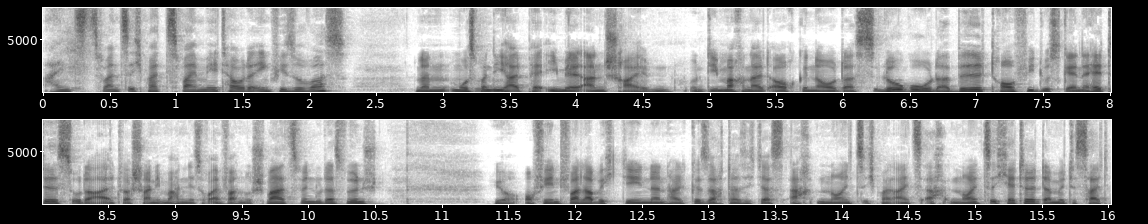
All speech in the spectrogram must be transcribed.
1,20 mal zwei Meter oder irgendwie sowas. Und dann muss man die halt per E-Mail anschreiben. Und die machen halt auch genau das Logo oder Bild drauf, wie du es gerne hättest. Oder halt wahrscheinlich machen jetzt auch einfach nur schwarz, wenn du das wünschst ja, auf jeden Fall habe ich denen dann halt gesagt, dass ich das 98 mal 1,98 hätte, damit es halt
